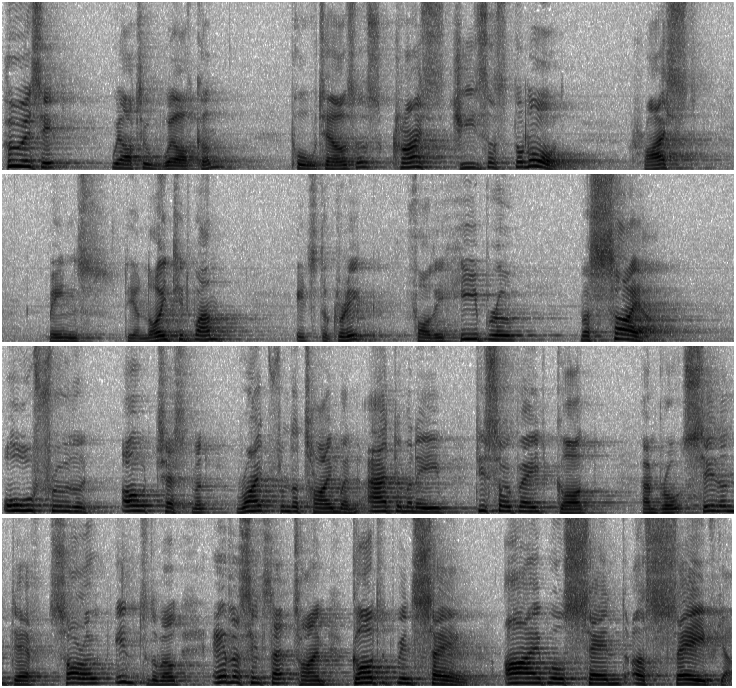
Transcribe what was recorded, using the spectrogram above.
Who is it we are to welcome? Paul tells us Christ Jesus the Lord. Christ means the anointed one. It's the Greek for the Hebrew Messiah. All through the Old Testament, right from the time when Adam and Eve disobeyed God and brought sin and death, sorrow into the world, ever since that time, God had been saying, I will send a Savior,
